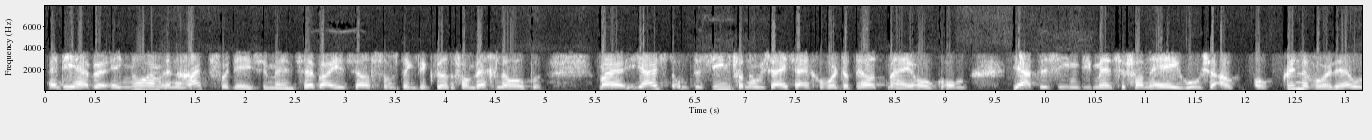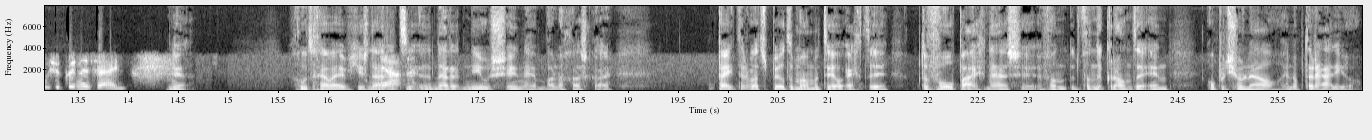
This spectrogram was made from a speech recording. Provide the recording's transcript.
En die hebben enorm een hart voor deze mensen. Hè, waar je zelfs soms denkt, ik wil ervan weglopen. Maar juist om te zien van hoe zij zijn geworden, dat helpt mij ook om ja, te zien die mensen van hé, hey, hoe ze ook, ook kunnen worden, hè, hoe ze kunnen zijn. Ja. Goed, gaan we eventjes naar, Ja. het, eh, naar het nieuws in eh Madagaskar. Peter, wat speelt er momenteel echt eh, op de volpagina's eh, van, van de kranten... en op het journaal en op de radio?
